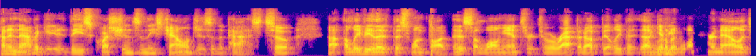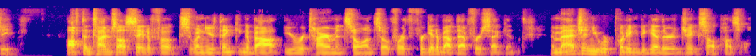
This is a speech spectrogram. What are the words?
kind of navigated these questions and these challenges in the past. So Uh, I'll leave you this one thought. This is a long answer to wrap it up, Billy, but I'll give you it. one more analogy. Oftentimes, I'll say to folks when you're thinking about your retirement, so on and so forth, forget about that for a second. Imagine you were putting together a jigsaw puzzle.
